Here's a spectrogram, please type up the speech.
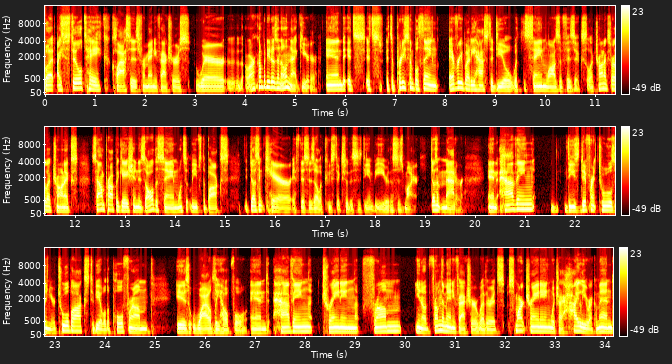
but I still take classes from manufacturers where uh, our company doesn't own that gear, and it's it's it's a pretty simple thing. Everybody has to deal with the same laws of physics. Electronics are electronics. Sound propagation is all the same once it leaves the box. It doesn't care if this is L Acoustics or this is d&b or this is Meyer. It doesn't matter. And having these different tools in your toolbox to be able to pull from is wildly helpful and having training from you know from the manufacturer whether it's Smaart training which i highly recommend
